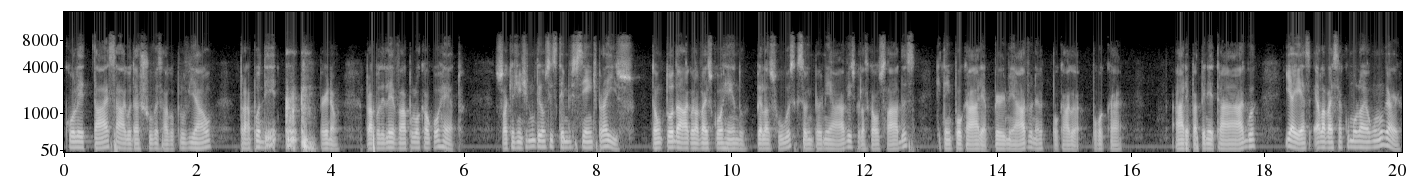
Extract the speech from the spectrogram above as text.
coletar essa água da chuva, essa água pluvial, para poder, perdão, para poder levar para o local correto. Só que a gente não tem um sistema eficiente para isso. Então toda a água vai escorrendo pelas ruas, que são impermeáveis, pelas calçadas, que tem pouca área permeável, né? pouca, água, pouca área para penetrar a água, e aí ela vai se acumular em algum lugar.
